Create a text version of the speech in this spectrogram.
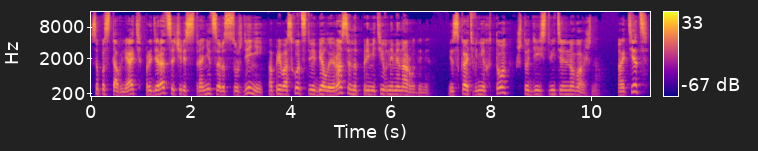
сопоставлять, продираться через страницы рассуждений о превосходстве белой расы над примитивными народами, искать в них то, что действительно важно. Отец,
